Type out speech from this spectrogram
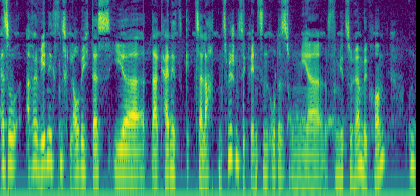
Also, aber wenigstens glaube ich, dass ihr da keine zerlachten Zwischensequenzen oder so mehr von mir zu hören bekommt. Und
